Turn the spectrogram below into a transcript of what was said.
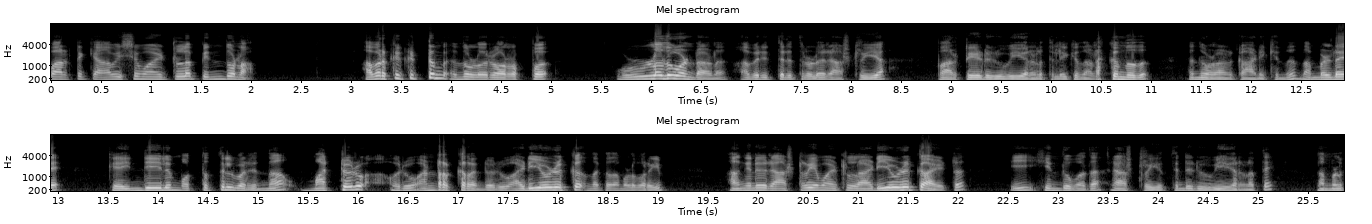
പാർട്ടിക്ക് ആവശ്യമായിട്ടുള്ള പിന്തുണ അവർക്ക് കിട്ടും എന്നുള്ളൊരു ഉറപ്പ് ഉള്ളതുകൊണ്ടാണ് അവരിത്തരത്തിലുള്ള രാഷ്ട്രീയ പാർട്ടിയുടെ രൂപീകരണത്തിലേക്ക് നടക്കുന്നത് എന്നുള്ളതാണ് കാണിക്കുന്നത്. നമ്മളുടെ ഇന്ത്യയിലും മൊത്തത്തിൽ വരുന്ന മറ്റൊരു ഒരു അണ്ടർ കറന്റ് ഒരു അടിയൊഴുക്ക് എന്നൊക്കെ നമ്മൾ പറയും. അങ്ങനെ ഒരു രാഷ്ട്രീയമായിട്ടുള്ള അടിയൊഴുക്കായിട്ട് ഈ ഹിന്ദുമത രാഷ്ട്രീയത്തിന്റെ രൂപീകരണത്തെ നമ്മൾ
